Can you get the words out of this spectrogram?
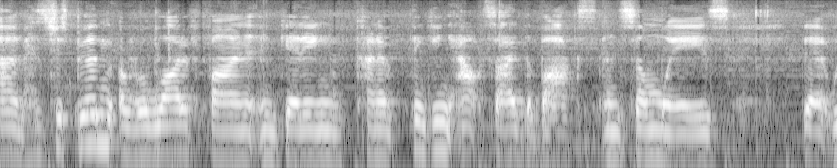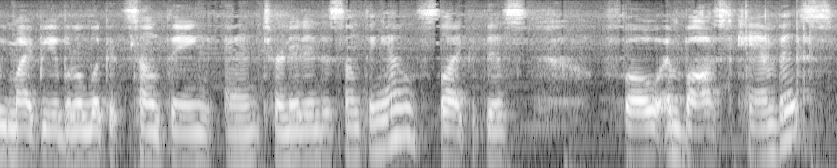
um, has just been a, lot of fun and getting kind of thinking outside the box in some ways that we might be able to look at something and turn it into something else, like this faux embossed canvas.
